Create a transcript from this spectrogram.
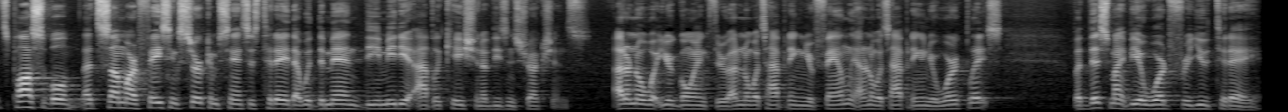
it's possible that some are facing circumstances today that would demand the immediate application of these instructions. I don't know what you're going through. I don't know what's happening in your family. I don't know what's happening in your workplace. But this might be a word for you today.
